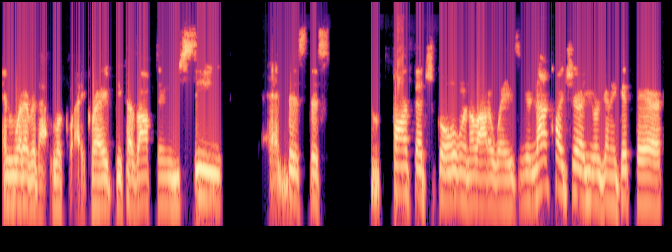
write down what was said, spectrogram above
and whatever that looked like right? Because often you see uh, this this far-fetched goal in a lot of ways and you're not quite sure you are going to get there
